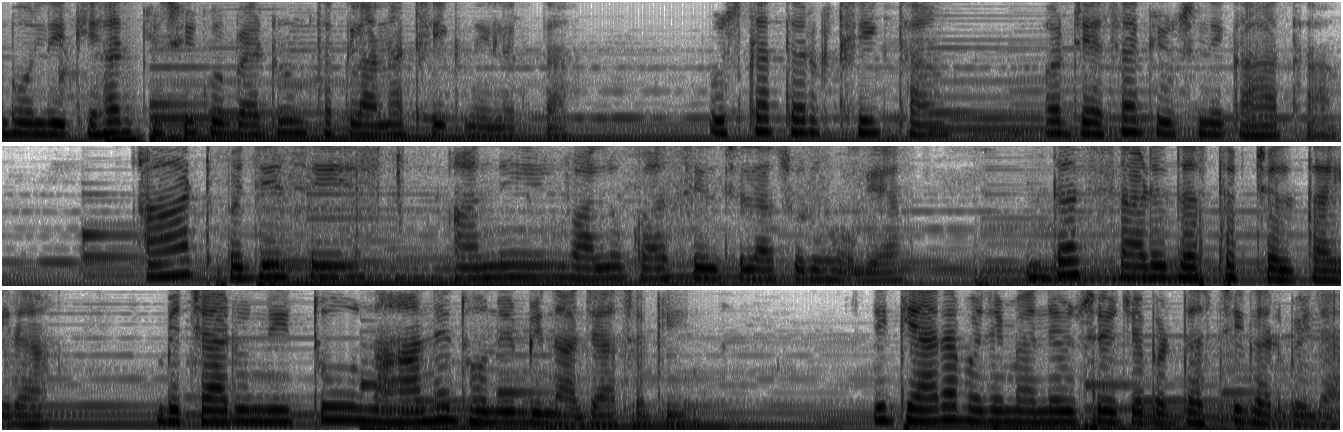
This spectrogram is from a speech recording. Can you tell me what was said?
बोली कि हर किसी को बेडरूम तक लाना ठीक नहीं लगता। उसका तर्क ठीक था और जैसा कि उसने कहा था, आठ बजे से आने वालों का सिलसिला शुरू हो गया। दस, साढ़े दस तक चलता ही रहा। बेचारू नीतू नहाने धोने भी ना जा सकी। ग्यारह बजे मैंने उसे ज़बरदस्ती घर भेजा।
